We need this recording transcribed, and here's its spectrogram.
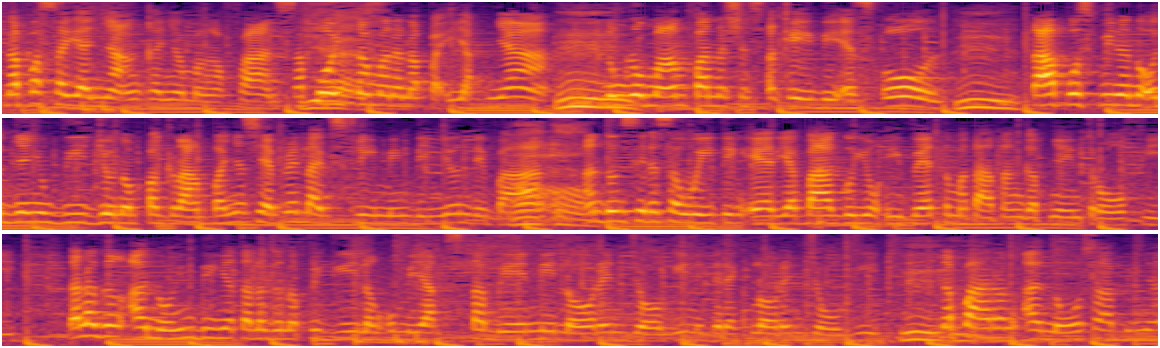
napasaya niya ang kanyang mga fans. Sa point Yes. naman na napaiyak niya nung rumampa na siya sa KBS Hall. Tapos pinanood niya yung video ng pagrampa niya. Siyempre live streaming din yun, 'di ba? Andun sila sa waiting area bago yung event na matatanggap niya yung trophy. Talagang ano, hindi niya talaga napigilang umiyak sa tabi ni Lauren Jogi, ni Direk Lauren Jogi. Na parang ano, sabi niya,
